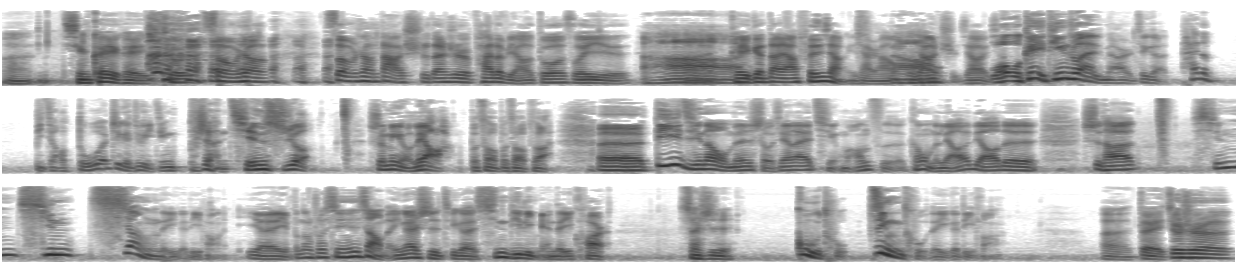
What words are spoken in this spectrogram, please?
嗯，行，可以可以，就算不上算不上大师，但是拍的比较多，所以啊，可以跟大家分享一下，然后互相指教一下。我我可以听出来里面这个拍的比较多，这个就已经不是很谦虚了。说明有料啊，不错不错不错。呃，第一集呢，我们首先来请王子跟我们聊一聊的是他心心向的一个地方，也也不能说心心向吧，应该是这个心底里面的一块算是故土净土的一个地方。呃，对，就是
